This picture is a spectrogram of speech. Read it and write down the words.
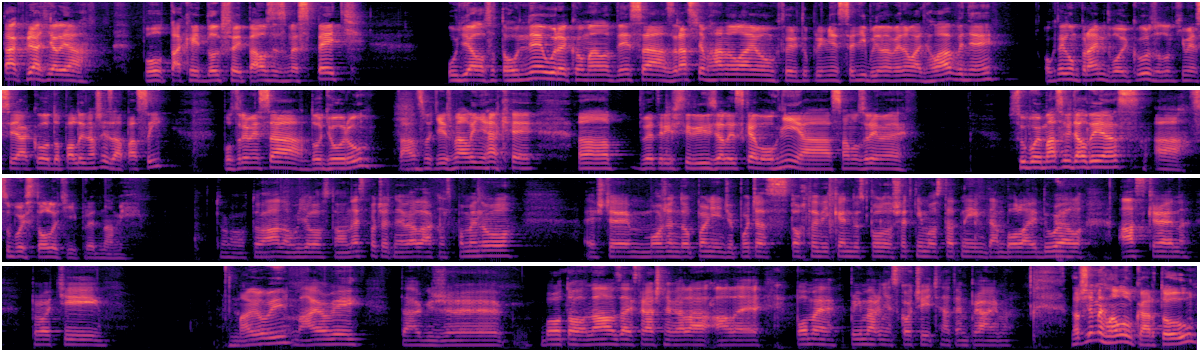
Tak priatelia, po takej dlhšej pauze sme späť. Udialo sa toho neurekom, ale dnes sa s Rastom Hanolajom, ktorý tu pri mne sedí, budeme venovať hlavne Octagon Prime 2. Zhodnotíme si, ako dopadli naše zápasy. Pozrieme sa do Ďoru, tam sme tiež mali nejaké uh, 2, 3, 4 železka v ohni a samozrejme súboj Masvidal Diaz a súboj století pred nami. To, to áno, udialo z toho nespočetne veľa, ako spomenul. Ešte môžem doplniť, že počas tohto víkendu spolu so všetkým ostatným tam bol aj duel Askren proti Majovi. Majovi, takže bolo toho naozaj strašne veľa, ale pome primárne skočiť na ten Prime. Začneme hlavnou kartou.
